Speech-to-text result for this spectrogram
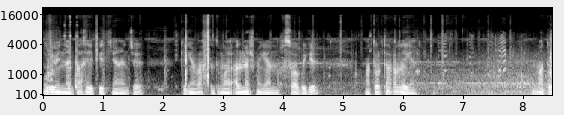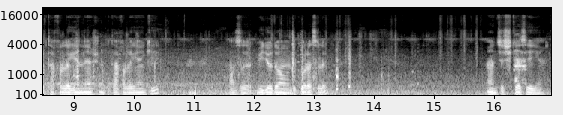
уровеньdan pasayib ketgancha keyin vaqtida moy almashmagani hisobiga motor taqillagan motor taqillaganini ham shunaqa taqillaganki hozir video davomida ko'rasizlar. Ancha shikast yegan.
